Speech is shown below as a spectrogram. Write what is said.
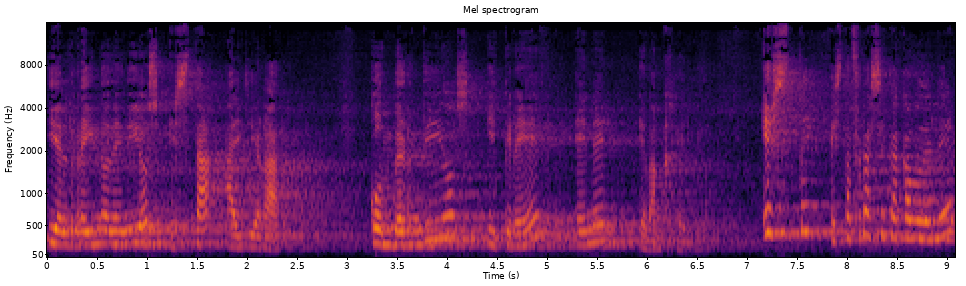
y el reino de Dios está al llegar. Convertíos y creed en el Evangelio. Este, esta frase que acabo de leer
